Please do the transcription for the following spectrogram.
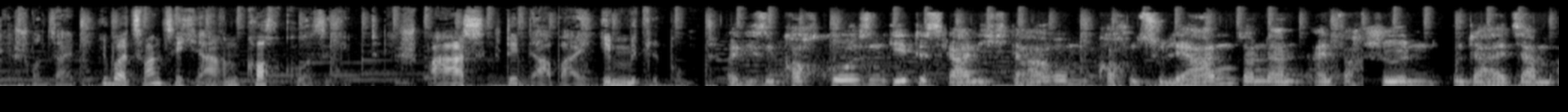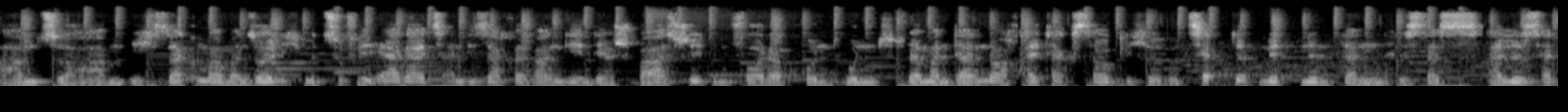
der schon seit über 20 Jahren Kochkurse gibt. Der Spaß steht dabei im Mittelpunkt. Bei diesen Kochkursen geht es gar nicht darum, kochen zu lernen, sondern einfach schön unterhaltsamen Abend zu haben. Ich sage mal, man soll nicht mit zu viel Ehrgeiz an die Sache rangehen. Der Spaß steht im Vordergrund. Und wenn man dann noch alltagstaugliche Rezepte mitnimmt, dann ist das alles, hat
